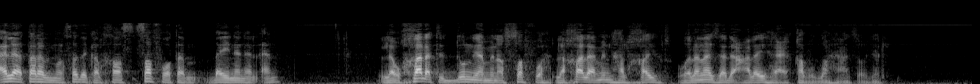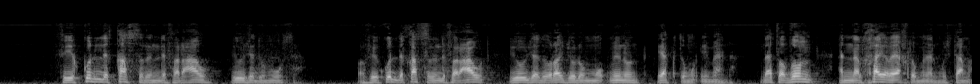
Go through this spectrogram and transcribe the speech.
ألا ترى بمرصدك الخاص صفوة بيننا الآن؟ لو خلت الدنيا من الصفوة لخلا منها الخير ولنزل عليها عقاب الله عز وجل. في كل قصر لفرعون يوجد موسى. وفي كل قصر لفرعون يوجد رجل مؤمن يكتم إيمانه. لا تظن أن الخير يخلو من المجتمع.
